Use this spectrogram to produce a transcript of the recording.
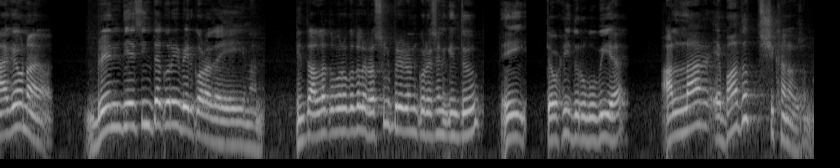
লাগেও না। ব্রেন দিয়ে চিন্তা করেই বের করা যায় এই ইমান। কিন্তু আল্লাহ তো বড় কথা রসুল প্রেরণ করেছেন কিন্তু এই তৌহিদ রুবুবিয়া আল্লাহর এবাদত শেখানোর জন্য।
